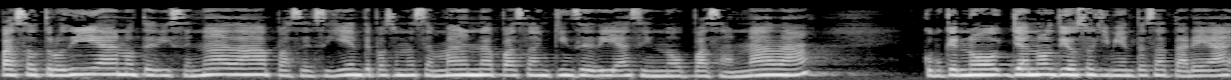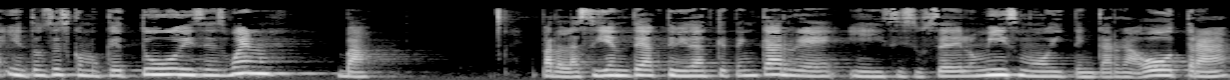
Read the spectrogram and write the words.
Pasa otro día, no te dice nada, pasa el siguiente, pasa una semana, pasan 15 días y no pasa nada. Como que no, ya no dio seguimiento a esa tarea y entonces como que tú dices, bueno, va, para la siguiente actividad que te encargue y si sucede lo mismo y te encarga otra,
